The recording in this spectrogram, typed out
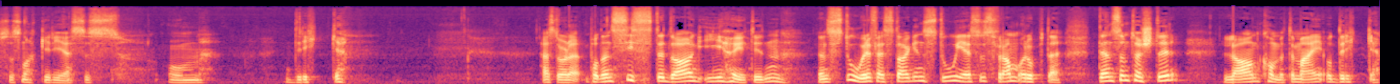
Så snakker Jesus om drikke. Her står det På den siste dag i høytiden, den store festdagen, sto Jesus fram og ropte:" Den som tørster, la han komme til meg og drikke.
